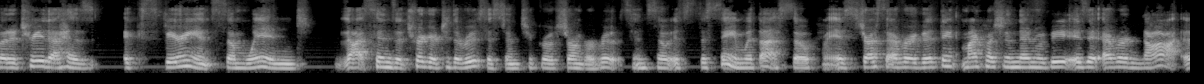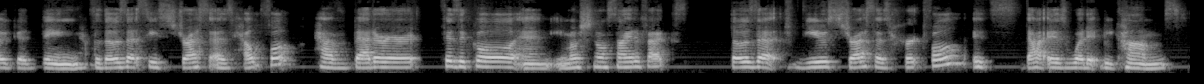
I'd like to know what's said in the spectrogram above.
But a tree that has experienced some wind that sends a trigger to the root system to grow stronger roots. And so it's the same with us. So is stress ever a good thing? My question then would be is it ever not a good thing? So those that see stress as helpful have better physical and emotional side effects. Those that view stress as hurtful, it's that is what it becomes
